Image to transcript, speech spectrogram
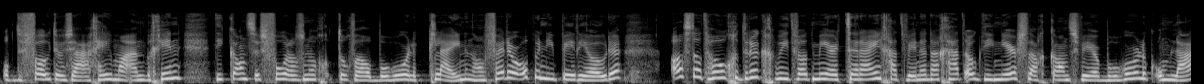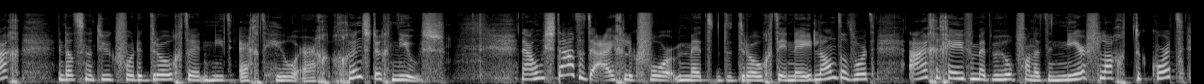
op de foto zagen helemaal aan het begin. Die kans is vooralsnog toch wel behoorlijk klein. En dan verderop in die periode als dat hoge drukgebied wat meer terrein gaat winnen, dan gaat ook die neerslagkans weer behoorlijk omlaag. En dat is natuurlijk voor de droogte niet echt heel erg gunstig nieuws. Nou, hoe staat het er eigenlijk voor met de droogte in Nederland? Dat wordt aangegeven met behulp van het neerslagtekort.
